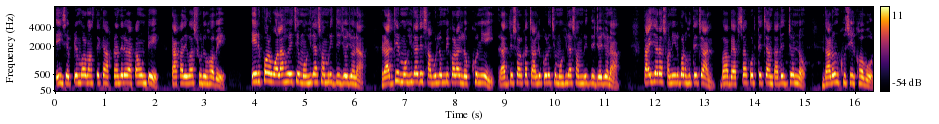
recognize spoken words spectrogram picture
এই সেপ্টেম্বর মাস থেকে আপনাদেরও অ্যাকাউন্টে টাকা দেওয়া শুরু হবে। এরপর বলা হয়েছে মহিলা সমৃদ্ধি যোজনা। রাজ্যের মহিলাদের স্বাবলম্বী করার লক্ষ্য নিয়েই রাজ্য সরকার চালু করেছে মহিলা সমৃদ্ধি যোজনা। তাই যারা স্বনির্ভর হতে চান বা ব্যবসা করতে চান তাদের জন্য দারুণ খুশির খবর।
